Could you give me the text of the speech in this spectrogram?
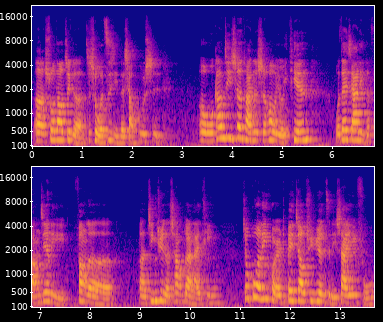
呃，说到这个，这是我自己的小故事。呃，我刚进社团的时候，有一天我在家里的房间里放了呃京剧的唱段来听。就过了一会儿，被叫去院子里晒衣服，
